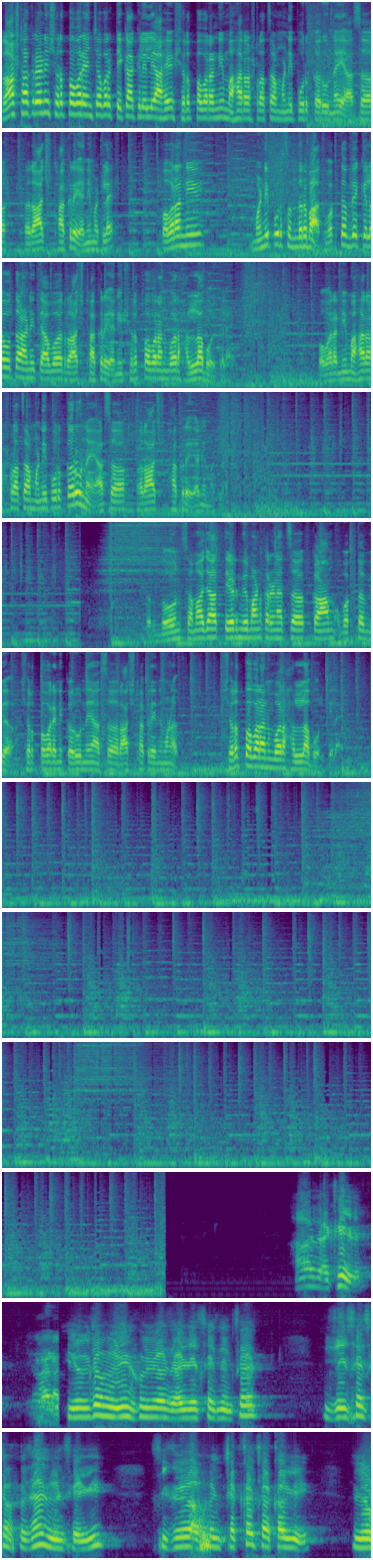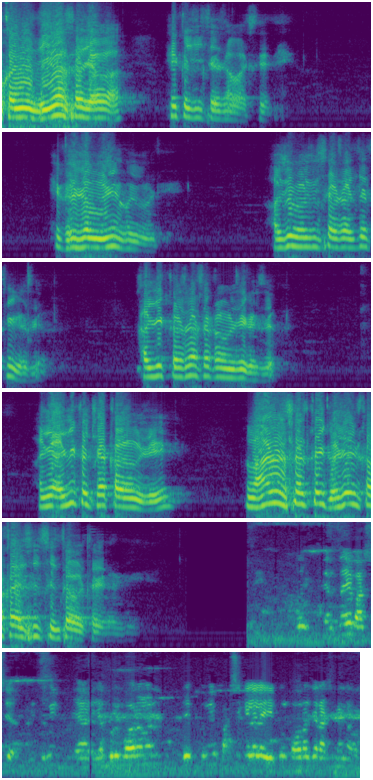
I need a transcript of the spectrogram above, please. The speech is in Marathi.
राज ठाकरे आणि शरद पवार यांच्यावर टीका केलेली आहे. शरद पवारांनी महाराष्ट्राचा मणिपूर करू नये असं राज ठाकरे यांनी म्हटलंय. पवारांनी मणिपूर संदर्भात वक्तव्य केलं होतं आणि त्यावर राज ठाकरे यांनी शरद पवारांवर हल्लाबोल केलाय. पवारांनी महाराष्ट्राचा मणिपूर करू नये असं राज ठाकरे यांनी म्हटलंय. तर दोन समाजात तेढ निर्माण करण्याचं काम वक्तव्य शरद पवार यांनी करू नये असं राज ठाकरे यांनी म्हणत शरद पवारांवर हल्लाबोल केलाय. आज अखेर युद्धमुळे खुला झाल्याच्यानंतर देशाच्या प्रधानमंत्र्यांनी तिकडे आपण चक्कर टाकावी लोकांना दिलासा द्यावा हे कधी त्यांना वाटले नाही. हे घडलं होईमध्ये म्हणजे. आजूबाजूच्या राज्यातही घडलं. खाली कर्नाटकामध्ये घडलं. आणि अलीकडच्या काळामध्ये महाराष्ट्रात काही घडेल का काय अशी चिंता वाटायला लागली त्यांचं हे भाष्य आणि तुम्ही या- यापूर्वी पवारांवर जे तुम्ही भाष्य केलेलं आहे एकूण पवारांच्या राजकारणावर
